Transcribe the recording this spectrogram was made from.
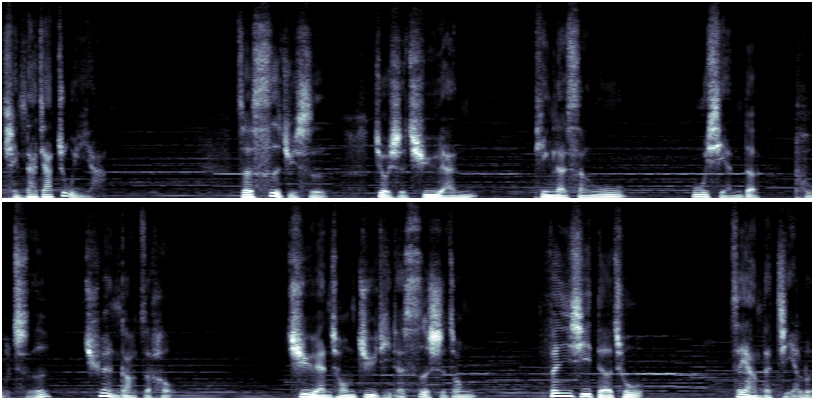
请大家注意啊，这四句诗就是屈原听了神巫巫贤的卜辞劝告之后，屈原从具体的事实中分析得出这样的结论。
